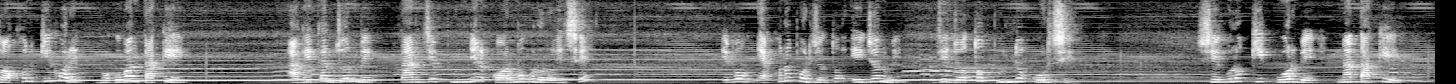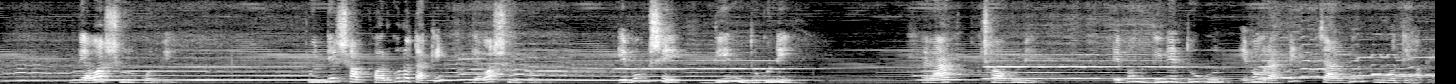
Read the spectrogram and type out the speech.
তখন কি করে ভগবান তাকে আগেকার জন্মে তার যে পুণ্যের কর্মগুলো রয়েছে, এবং এখনও পর্যন্ত এই জন্মে যে যত পুণ্য করছে সেগুলো কি করবে না তাকে দেওয়া শুরু করবে? পুণ্যের সব ফলগুলো তাকে দেওয়া শুরু করবে। এবং সে দিন দুগুণে, রাত ছগুণে, এবং দিনে দুগুণ এবং রাতে চার গুণ উন্নতি হবে।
